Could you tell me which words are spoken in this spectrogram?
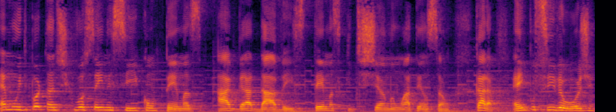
é muito importante que você inicie com temas agradáveis, temas que te chamam a atenção. Cara, é impossível hoje,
